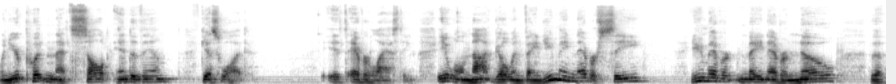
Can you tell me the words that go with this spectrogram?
when you're putting that salt into them, guess what? It's everlasting. It will not go in vain. You may never see, you never, may never know the,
